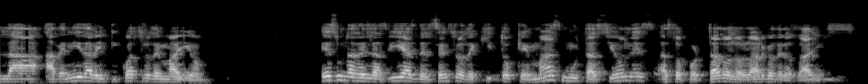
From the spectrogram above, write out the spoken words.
La avenida 24 de Mayo es una de las vías del centro de Quito que más mutaciones ha soportado a lo largo de los años.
